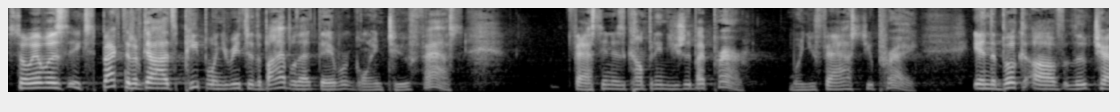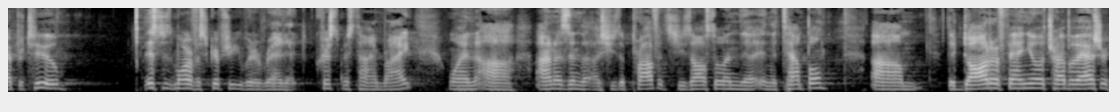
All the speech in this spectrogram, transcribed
So it was expected of God's people when you read through the Bible that they were going to fast. Fasting is accompanied usually by prayer. When you fast, you pray. In the book of Luke, chapter 2, this is more of a scripture you would have read at Christmas time, right? When uh, Anna's in the, she's a prophet, she's also in the, in the temple. Um, the daughter of Phanuel, tribe of Asher,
